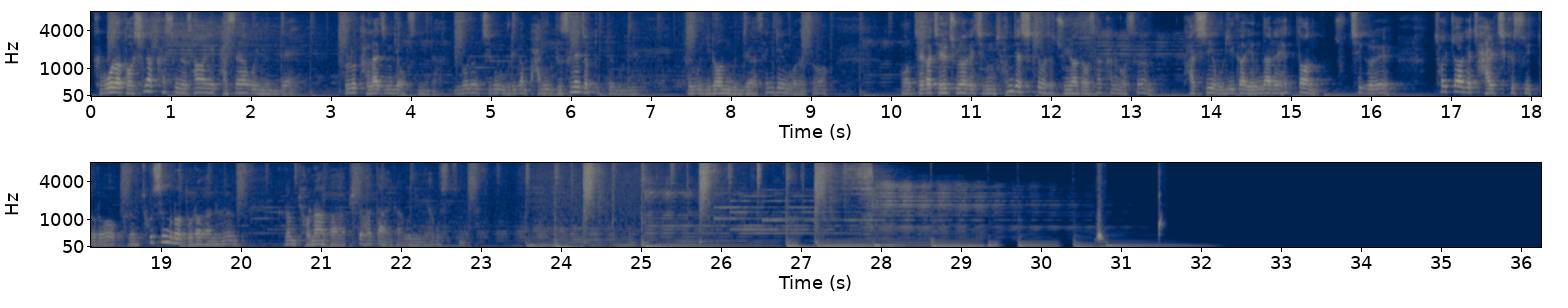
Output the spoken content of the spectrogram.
그보다 더 심각할 수 있는 상황이 발생하고 있는데 별로 달라진 게 없습니다. 이거는 지금 우리가 많이 느슨해졌기 때문에 결국 이런 문제가 생긴 거라서 어, 제가 제일 중요하게 지금 현재 시점에서 중요하다고 생각하는 것은 다시 우리가 옛날에 했던 수칙을 철저하게 잘 지킬 수 있도록 그런 초심으로 돌아가는 그런 변화가 필요하다라고 얘기하고 싶습니다.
